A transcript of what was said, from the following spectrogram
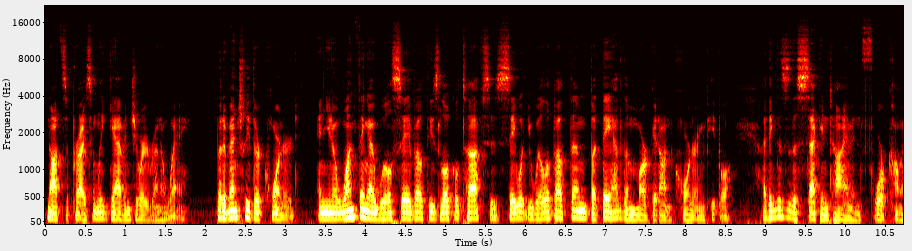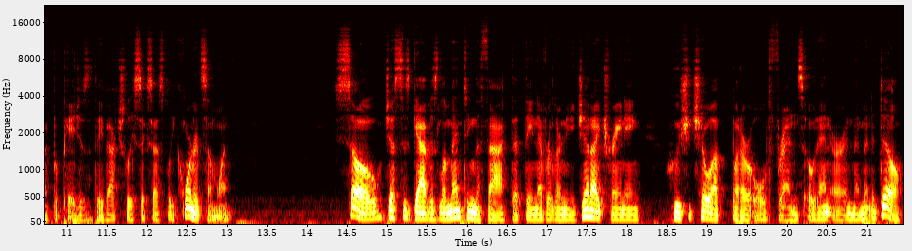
Not surprisingly, Gav and Jory run away. But eventually they're cornered. And you know, one thing I will say about these local toughs is say what you will about them, but they have the market on cornering people. I think this is the second time in four comic book pages that they've actually successfully cornered someone. So, just as Gav is lamenting the fact that they never learned any Jedi training, who should show up but our old friends Odan-Urr and Mehmet Nadil?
